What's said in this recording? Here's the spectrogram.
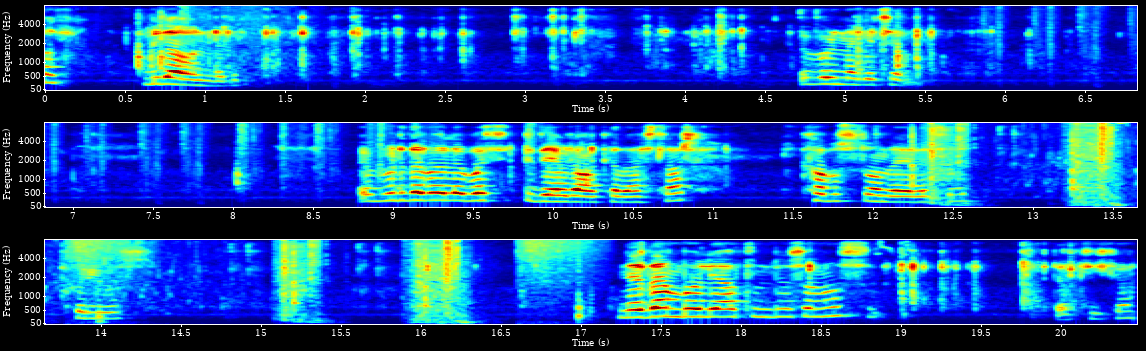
Bak bir daha ölmedim. Öbürüne geçelim. Öbürü de böyle basit bir devre arkadaşlar. Kabuston devresi. Kırıyoruz. Neden böyle yaptım diyorsanız bir dakika.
